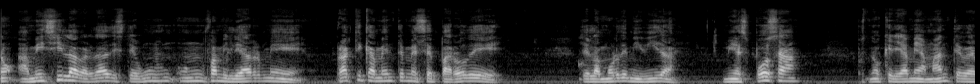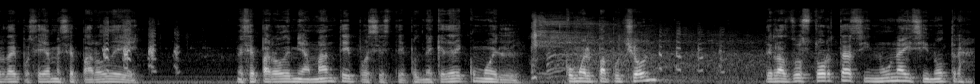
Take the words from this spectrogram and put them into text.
No, a mí sí, la verdad, este, un, un familiar me prácticamente me separó de del amor de mi vida. Mi esposa, pues no quería a mi amante, ¿verdad? Y pues ella me separó de me separó de mi amante y pues este, pues me quedé como el como el papuchón de las dos tortas sin una y sin otra.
